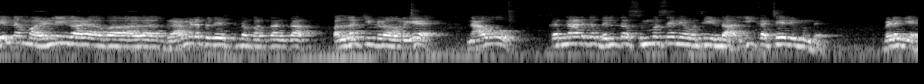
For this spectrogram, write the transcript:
ಏನು ನಮ್ಮ ಹಳ್ಳಿಗಳ ಗ್ರಾಮೀಣ ಪ್ರದೇಶದಿಂದ ಬಂದಂಥ ಪಲ್ಲಕ್ಕಿಗಳವರಿಗೆ ನಾವು ಕರ್ನಾಟಕ ದಲಿತ ಸಿಂಹಸೇನೆ ವತಿಯಿಂದ ಈ ಕಚೇರಿ ಮುಂದೆ ಬೆಳಗ್ಗೆ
